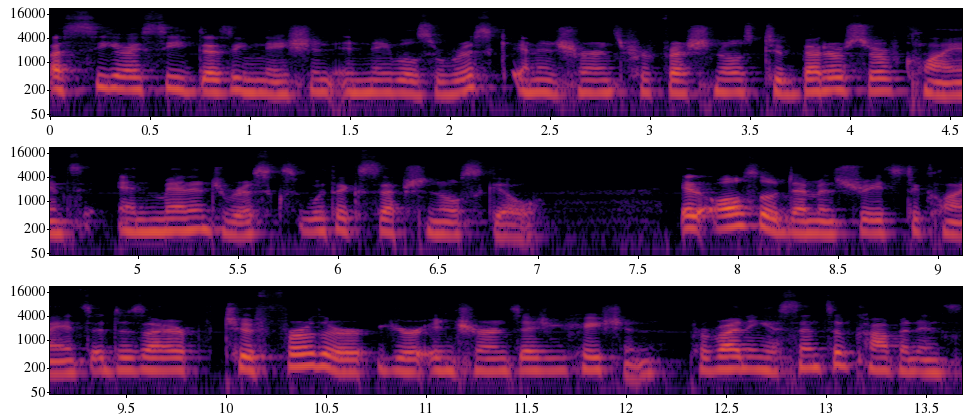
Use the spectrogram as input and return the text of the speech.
A CIC designation enables risk and insurance professionals to better serve clients and manage risks with exceptional skill. It also demonstrates to clients a desire to further your insurance education, providing a sense of confidence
